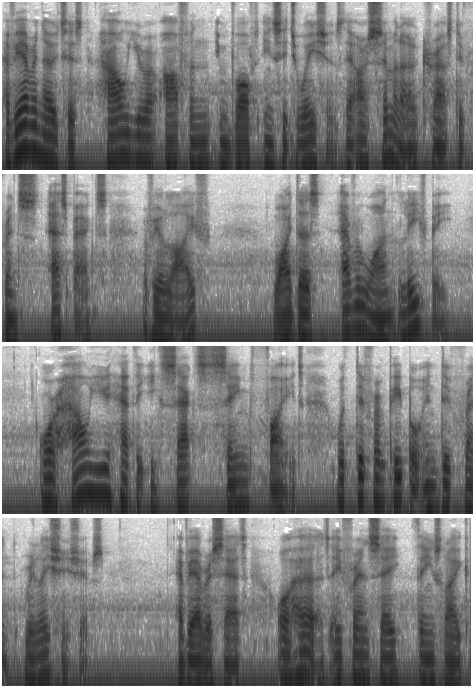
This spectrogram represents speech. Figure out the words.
Have you ever noticed how you are often involved in situations that are similar across different aspects of your life? Why does everyone leave me? or how you have the exact same fight with different people in different relationships. Have you ever said or heard a friend say things like,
